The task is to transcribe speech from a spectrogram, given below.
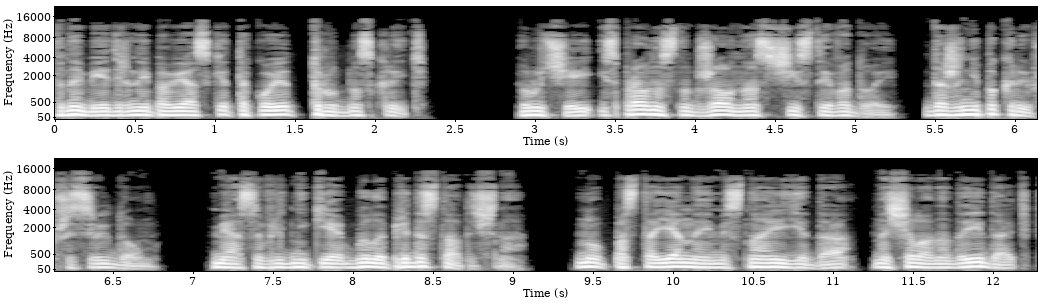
в набедренной повязке такое трудно скрыть. Ручей исправно снабжал нас чистой водой, даже не покрывшись льдом. Мяса в леднике было предостаточно, но постоянная мясная еда начала надоедать.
